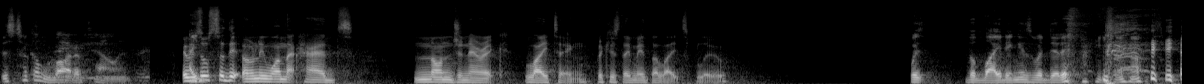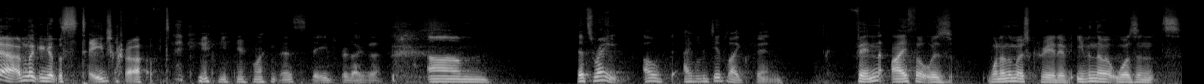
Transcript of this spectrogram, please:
This took a lot of talent. It was I- also the only one that had non-generic lighting because they made the lights blue. Was the lighting is what did it for you? yeah, I'm looking at the stagecraft. You're like this stage production. Um, that's right. Oh, I did like Finn. Finn, I thought was one of the most creative, even though it wasn't.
